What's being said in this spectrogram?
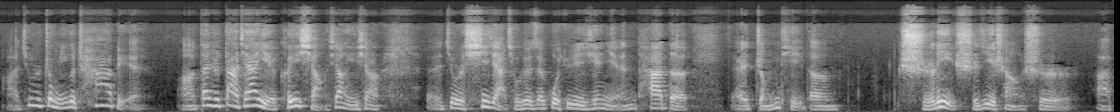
啊，就是这么一个差别啊！但是大家也可以想象一下，呃，就是西甲球队在过去这些年，它的呃整体的实力实际上是啊，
